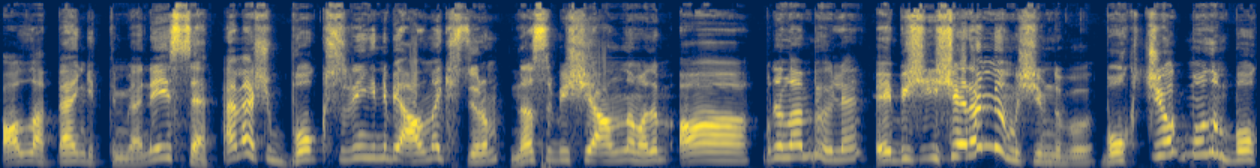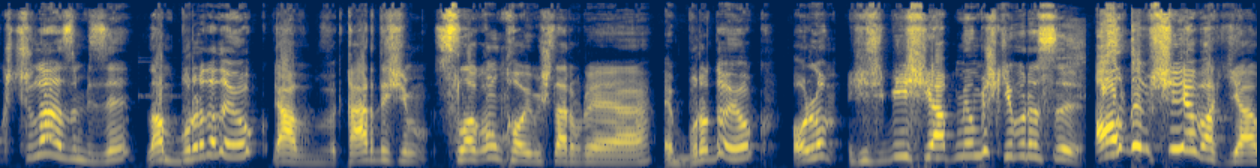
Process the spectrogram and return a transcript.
Allah ben gittim ya. Neyse. Hemen şu box ringini bir almak istiyorum. Nasıl bir şey anlamadım. Aa bu ne lan böyle? E bir şey işe yaramıyor mu şimdi bu? Bokçu yok mu oğlum? Bokçu lazım bize. Lan burada da yok. Ya kardeşim slogan koymuşlar buraya ya. E burada yok. Oğlum hiçbir iş yapmıyormuş ki burası. Aldığım şeye bak ya.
